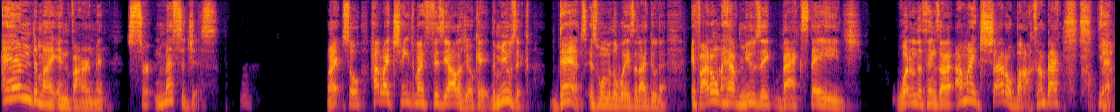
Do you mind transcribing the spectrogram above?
and my environment certain messages. Hmm. Right? So, how do I change my physiology? Okay, the music, dance is one of the ways that I do that. If I don't have music backstage one of the things I, I might shadow box. I'm back. Yeah.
